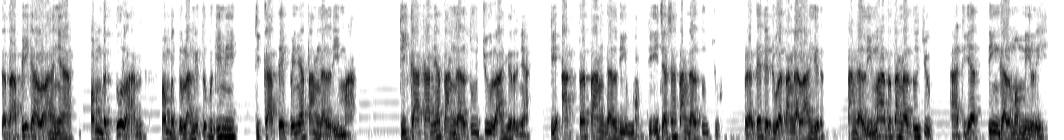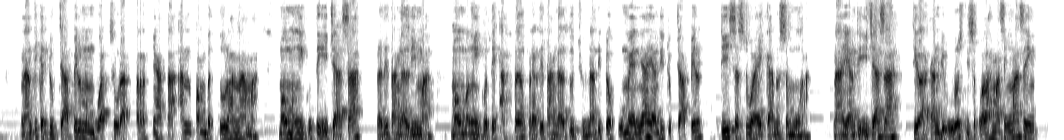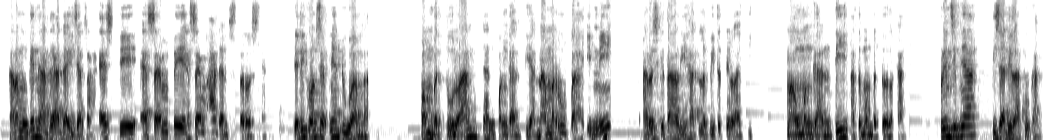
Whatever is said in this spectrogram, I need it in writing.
Tetapi kalau hanya pembetulan, pembetulan itu begini, di KTP-nya tanggal 5, di KK-nya tanggal 7 lahirnya, di akte tanggal 5, di ijazah tanggal 7. Berarti ada dua tanggal lahir, tanggal 5 atau tanggal 7. Nah, dia tinggal memilih. Nanti ke Dukcapil membuat surat pernyataan pembetulan nama. Mau mengikuti ijazah berarti tanggal 5. Mau mengikuti akte berarti tanggal 7. Nanti dokumennya yang di Dukcapil disesuaikan semua. Nah, yang di ijazah silahkan diurus di sekolah masing-masing. Karena mungkin ada ada ijazah SD, SMP, SMA, dan seterusnya. Jadi konsepnya dua, Mbak. Pembetulan dan penggantian. Nah, merubah ini harus kita lihat lebih detail lagi. Mau mengganti atau membetulkan. Prinsipnya bisa dilakukan.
